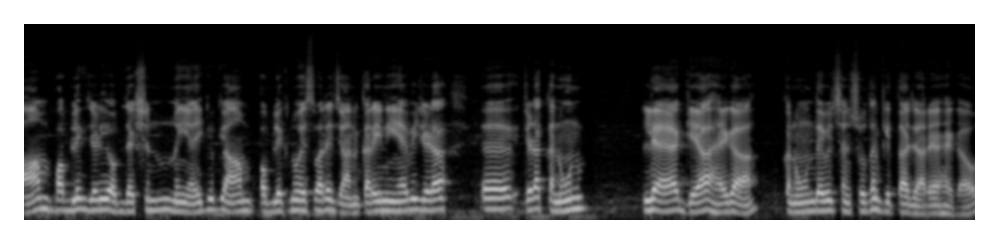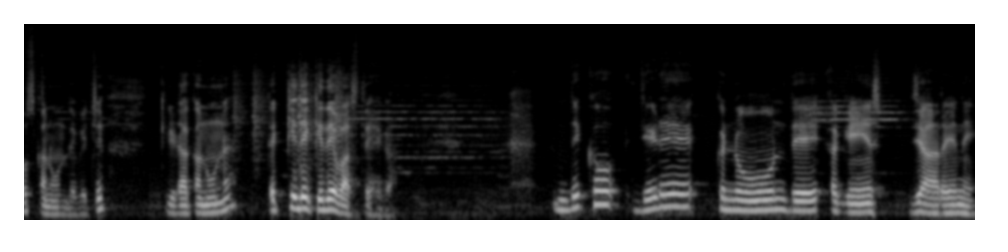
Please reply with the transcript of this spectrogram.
ਆਮ ਪਬਲਿਕ ਜਿਹੜੀ ਓਬਜੈਕਸ਼ਨ ਨੂੰ ਨਹੀਂ ਆਈ, ਕਿਉਂਕਿ ਆਮ ਪਬਲਿਕ ਨੂੰ ਇਸ ਬਾਰੇ ਜਾਣਕਾਰੀ ਨਹੀਂ ਹੈ ਵੀ ਜਿਹੜਾ ਜਿਹੜਾ ਕਾਨੂੰਨ ਲਿਆਇਆ ਗਿਆ ਹੈਗਾ, ਕਾਨੂੰਨ ਦੇ ਵਿੱਚ ਸੰਸ਼ੋਧਨ ਕੀਤਾ ਜਾ ਰਿਹਾ ਹੈਗਾ ਉਸ ਕਾਨੂੰਨ ਦੇ ਵਿੱਚ, ਕਿਹੜਾ ਕਾਨੂੰਨ ਹੈ ਤੇ ਕਿਹਦੇ ਕਿਹਦੇ ਵਾਸਤੇ ਹੈਗਾ? ਦੇਖੋ, ਜਿਹੜੇ ਕਾਨੂੰਨ ਦੇ ਅਗੇਂਸਟ ਜਾ ਰਹੇ ਨੇ,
